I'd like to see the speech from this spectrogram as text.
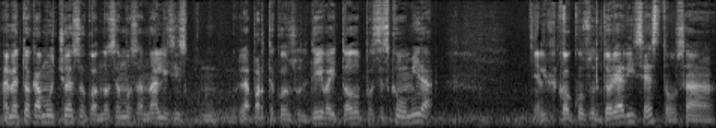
A mí me toca mucho eso cuando hacemos análisis, la parte consultiva y todo, pues es como, mira, el consultoría dice esto, o sea,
